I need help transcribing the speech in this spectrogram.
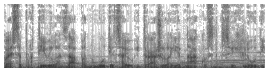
koja se protivila zapadnom utjecaju i tražila jednakost svih ljudi.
